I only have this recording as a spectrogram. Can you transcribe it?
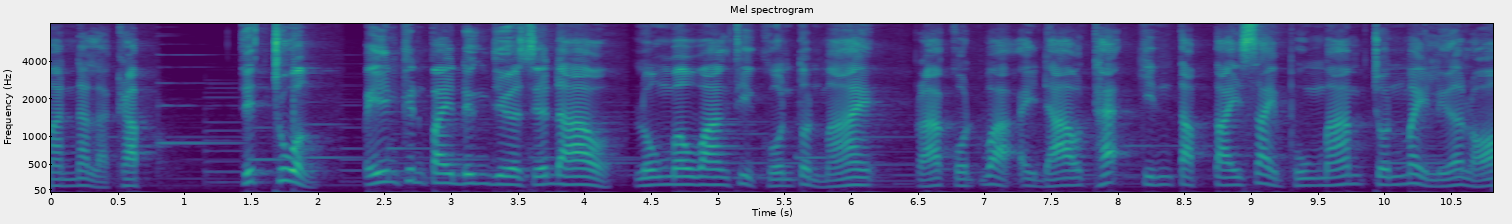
มันนั่นแหละครับ ทิศช่วง ปีนขึ้นไปดึงเหยื่อเสือดาว ลงมาวางที่โคนต้นไม้ ปรากฏว่าไอ้ดาวแทะกินตับไตไส้พุงม้ามจนไม่เหลือหรอ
